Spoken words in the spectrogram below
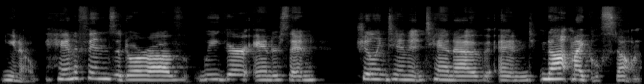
You know, Hanifin, Zadorov, Weegar, Andersson, Kylington, and Tanev, and not Michael Stone.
